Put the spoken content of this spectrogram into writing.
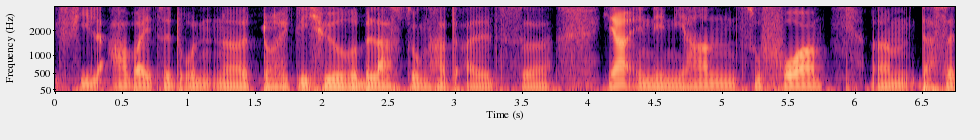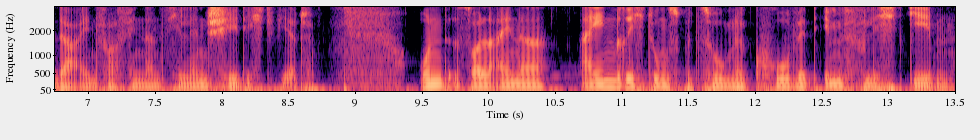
viel arbeitet und eine deutlich höhere Belastung hat als äh, ja in den Jahren zuvor, ähm, dass er da einfach finanziell entschädigt wird. Und es soll eine einrichtungsbezogene Covid-Impfpflicht geben.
